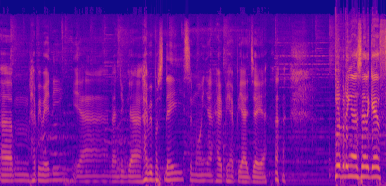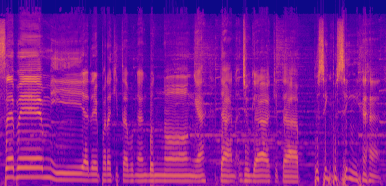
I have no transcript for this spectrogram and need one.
em, happy wedding ya dan juga happy birthday semuanya happy happy aja ya. Oke pendengar Serkes CPM Iya daripada kita bengang-bengong ya Dan juga kita pusing-pusing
